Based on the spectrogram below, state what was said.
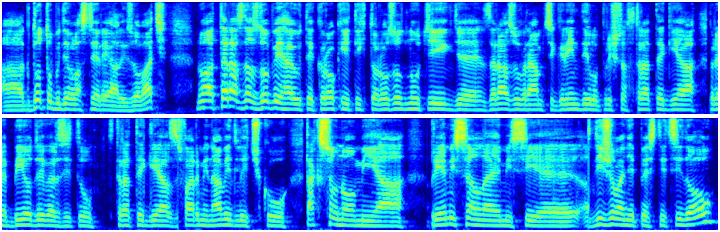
a kto to bude vlastne realizovať. No a teraz nás dobiehajú tie kroky týchto rozhodnutí, kde zrazu v rámci Green Dealu prišla stratégia pre biodiverzitu, stratégia z farmy na vidličku, taxonómia, priemyselné emisie, znižovanie pesticidov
